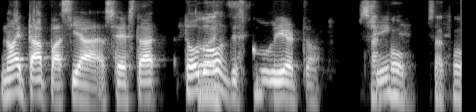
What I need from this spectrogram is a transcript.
no hay tapas ya, o sea, está todo, descubierto. Sacó, sacó.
